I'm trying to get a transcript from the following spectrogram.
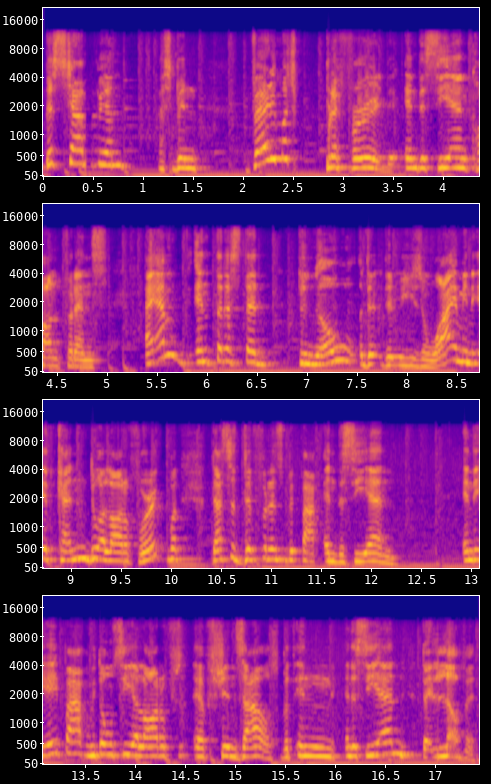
this champion has been very much preferred in the CN conference. I am interested to know the, the reason why. I mean, it can do a lot of work, but that's the difference between and the CN. In the APAC, we don't see a lot of, of Xin Zhao's, but in, in the CN, they love it.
